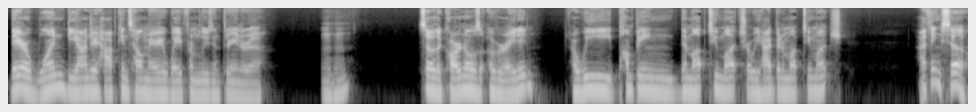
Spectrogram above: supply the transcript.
they are one DeAndre Hopkins Hail Mary away from losing three in a row. Mm-hmm. So the Cardinals overrated. Are we pumping them up too much? Are we hyping them up too much? I think so.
